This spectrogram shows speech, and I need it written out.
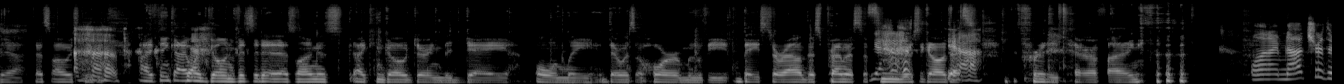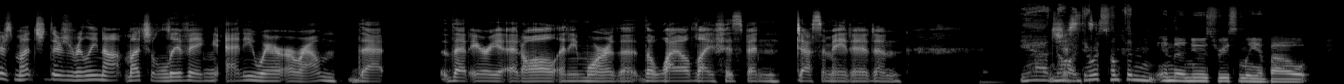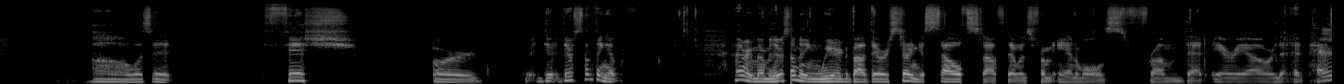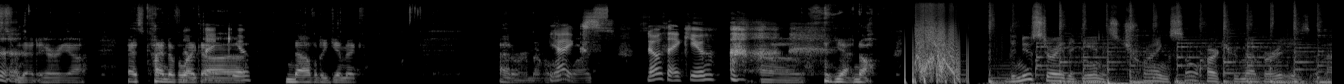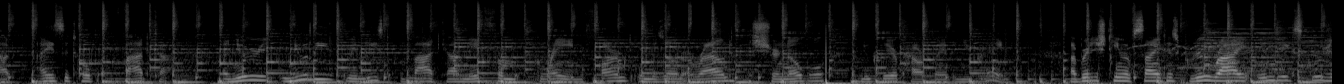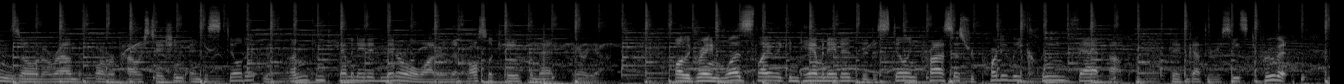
Yeah, that's always. Uh, I think I Yeah. would go and visit it as long as I can go during the day only. There was a horror movie based around this premise a few Yeah, years ago. That's pretty terrifying. Well, and I'm not sure there's much. There's really not much living anywhere around that that area at all anymore. The the wildlife has been decimated, and Yeah, no, Just- there was something in the news recently about oh, was it fish or there, there's something I don't remember. There was something weird about they were starting to sell stuff that was from animals from that area or that had passed through that area as kind of No, like thank a you. novelty gimmick. I don't remember what it Yikes. was. no, thank you. Uh, yeah, no. The news story that Dan is trying so hard to remember is about Isotope Vodka, a new newly released vodka made from grain farmed in the zone around the Chernobyl nuclear power plant in Ukraine. A British team of scientists grew rye in the exclusion zone around the former power station and distilled it with uncontaminated mineral water that also came from that area. While the grain was slightly contaminated, the distilling process reportedly cleaned that up. They've got the receipts to prove it.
